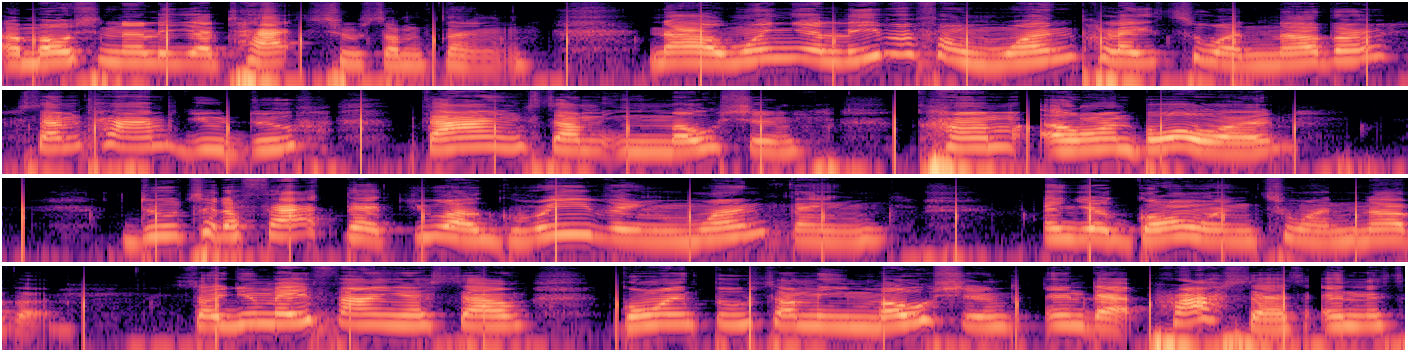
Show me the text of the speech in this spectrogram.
emotionally attached to something. Now, when you're leaving from one place to another, sometimes you do find some emotion come on board due to the fact that you are grieving one thing and you're going to another. So you may find yourself going through some emotions in that process, and it's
